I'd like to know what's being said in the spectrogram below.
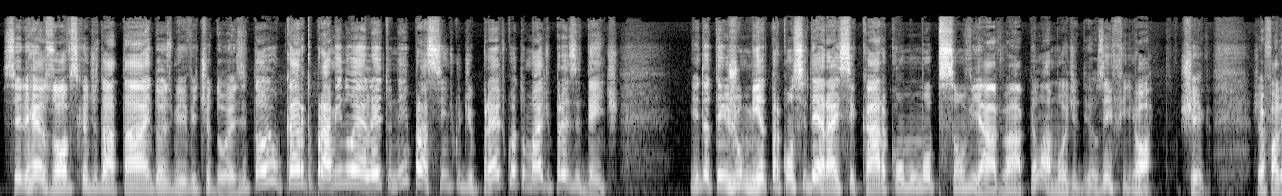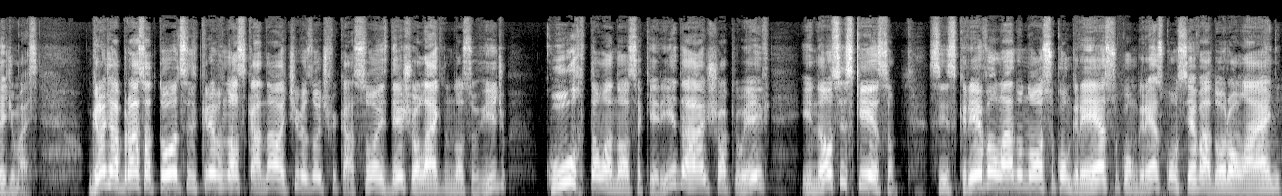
se ele resolve se candidatar em 2022. Então é um cara que para mim não é eleito nem para síndico de prédio, quanto mais de presidente. Ainda tem jumento para considerar esse cara como uma opção viável. Ah, pelo amor de Deus. Enfim, ó. Chega, já falei demais. Um grande abraço a todos, se inscreva no nosso canal, ative as notificações, deixe o like no nosso vídeo, curtam a nossa querida Rádio Shockwave e não se esqueçam, se inscrevam lá no nosso congresso, Congresso Conservador Online.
